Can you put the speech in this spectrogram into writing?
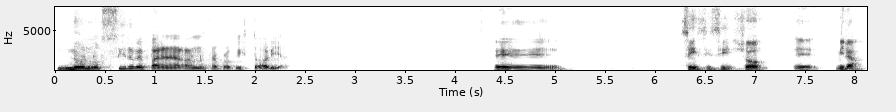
no nos sirve para narrar nuestra propia historia. Eh, sí, sí, sí. Yo, eh, mira,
